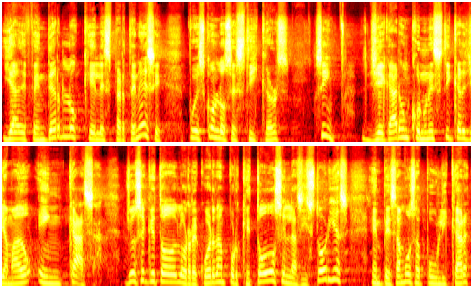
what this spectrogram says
y a defender lo que les pertenece? Pues con los stickers. Sí, llegaron con un sticker llamado En Casa. Yo sé que todos lo recuerdan porque todos en las historias empezamos a publicar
